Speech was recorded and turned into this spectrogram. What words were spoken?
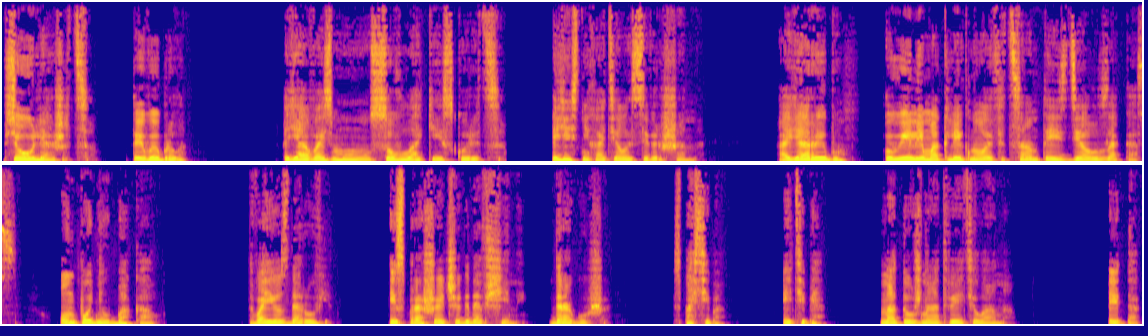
все уляжется. Ты выбрала? Я возьму совлаки из курицы. Есть не хотелось совершенно. А я рыбу. Уильям окликнул официанта и сделал заказ. Он поднял бокал. Твое здоровье и с прошедшей годовщиной, дорогуша. Спасибо. И тебе, — натужно ответила она. Итак,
